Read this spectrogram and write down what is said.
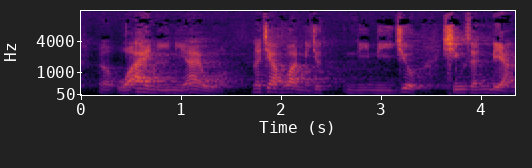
“呃，我爱你，你爱我”，那这样的话，你就你你就形成两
